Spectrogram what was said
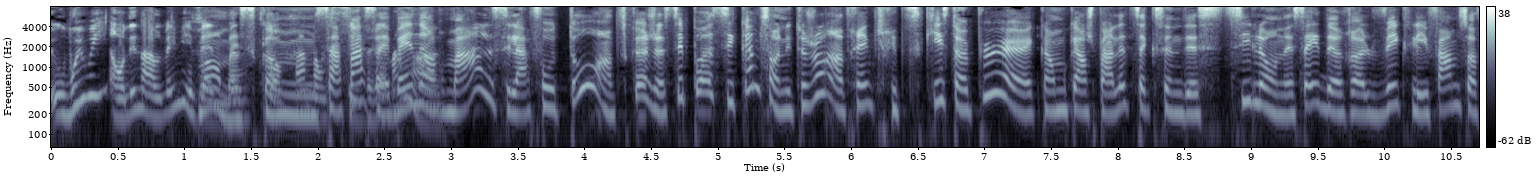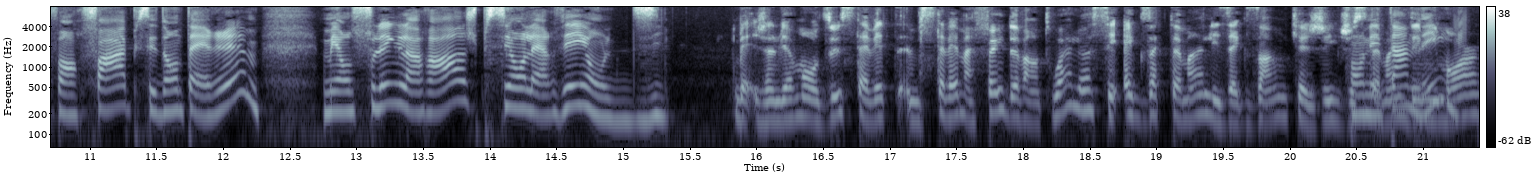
oui, oui, on est dans le même événement. non, mais c'est comme Donc, face est bien normale, c'est la photo. En tout cas, je sais pas. C'est comme si on est toujours en train de critiquer. C'est un peu euh, comme quand je parlais de Sex and the City. Là, on essaye de relever que les femmes se font refaire puis c'est donc terrible, mais on souligne leur âge puis si on l'air vieille, on le dit dit. Ben, Geneviève, mon Dieu, si t'avais, si t'avais ma feuille devant toi, là, c'est exactement les exemples que j'ai, justement. est tanné. Demi Moore.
